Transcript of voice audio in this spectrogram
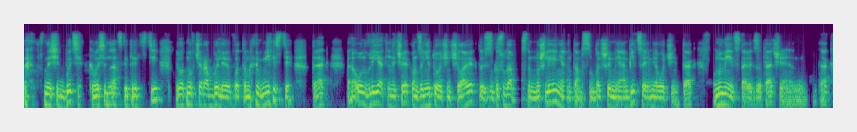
значит, быть к 18.30. И вот мы вчера были в этом месте, так, он влиятельный человек, он занятой очень человек, то есть с государственным мышлением, там, с большими амбициями очень, так, он умеет ставить задачи, так,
